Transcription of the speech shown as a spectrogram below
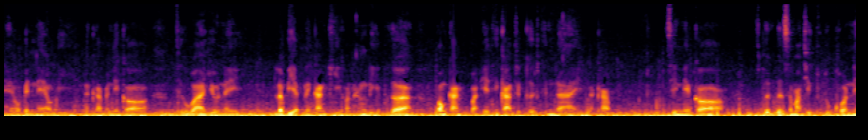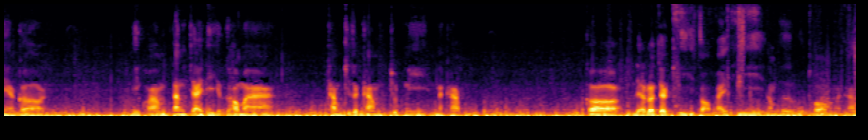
แถวเป็นแนวดีนะครับ อันนี้ก็ถือว่าอยู่ในระเบียบในการขี่ค่อนข้างดี เพื่อป้องกันอุบัติเหตุที่อาจจะเกิดขึ้นได้นะครับ สิ่งนี้ก็เพื่อนๆสมาชิกทุกๆคนเนี่ยก็มีความตั้งใจที่จะเข้ามาทำกิจกรรมจุดนี้นะครับ ก็เดี๋ยวเราจะขี่ต่อไปที่อำเภออู่ทองนะครับ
